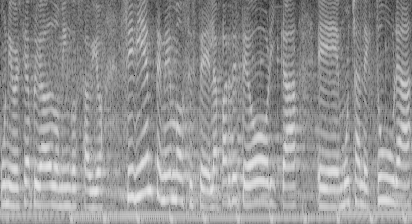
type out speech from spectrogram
Universidad Privada Domingo Sabio. Si bien tenemos este, la parte teórica, mucha lectura,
